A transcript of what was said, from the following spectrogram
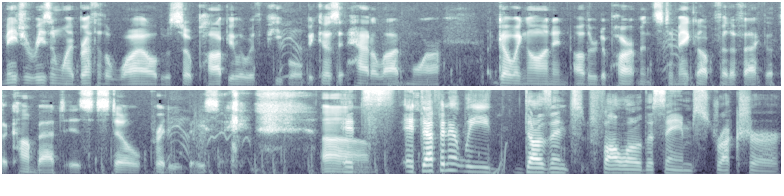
major reason why Breath of the Wild was so popular with people because it had a lot more going on in other departments to make up for the fact that the combat is still pretty basic. um, it's it definitely doesn't follow the same structure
